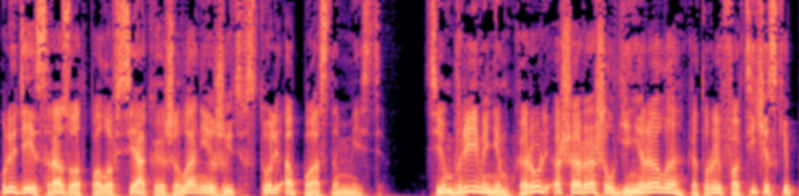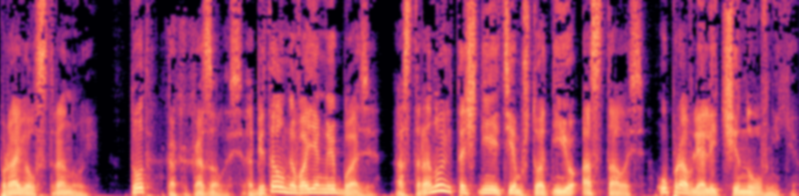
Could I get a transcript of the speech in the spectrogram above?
У людей сразу отпало всякое желание жить в столь опасном месте. Тем временем король ошарашил генерала, который фактически правил страной. Тот, как оказалось, обитал на военной базе, а страной, точнее тем, что от нее осталось, управляли чиновники.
